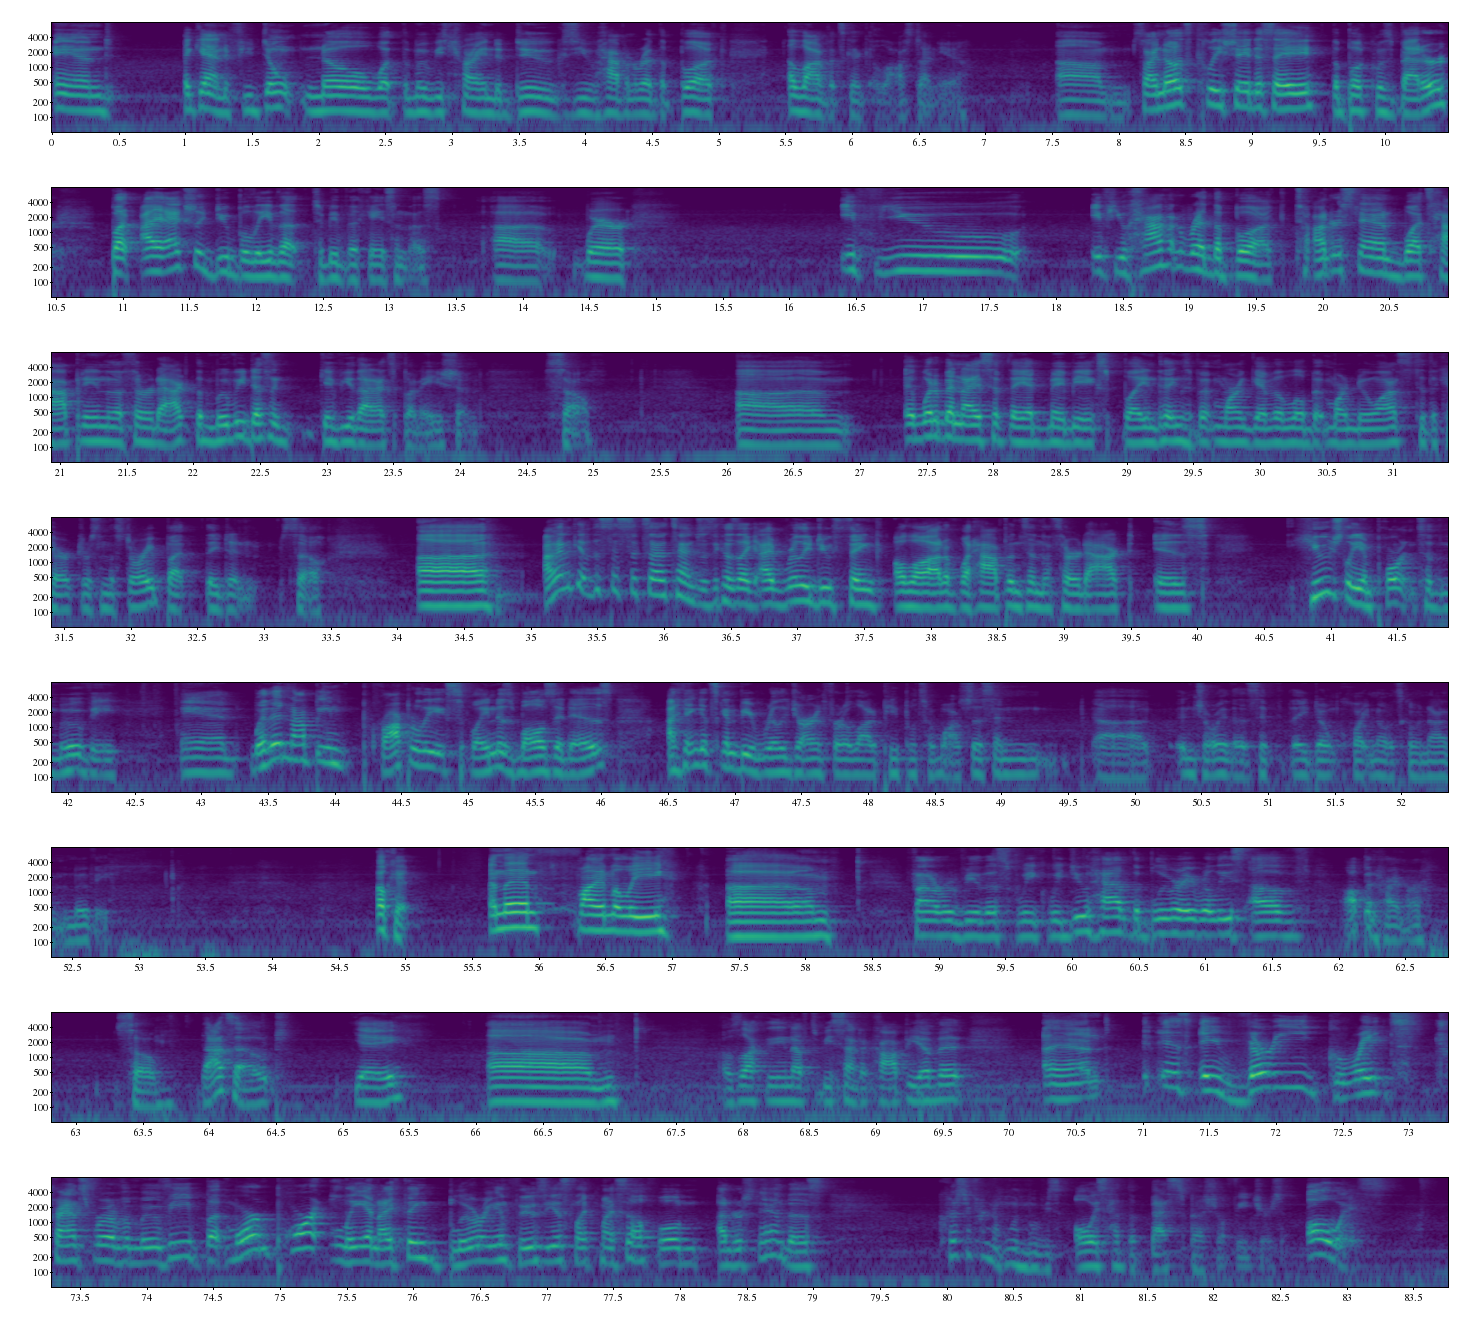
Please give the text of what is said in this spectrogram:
And again if you don't know what the movie's trying to do because you haven't read the book a lot of it's going to get lost on you. Um, so i know it's cliche to say the book was better but i actually do believe that to be the case in this uh, where if you if you haven't read the book to understand what's happening in the third act the movie doesn't give you that explanation. So um it would have been nice if they had maybe explained things a bit more and give a little bit more nuance to the characters in the story but they didn't. So uh i'm gonna give this a six out of ten just because like i really do think a lot of what happens in the third act is hugely important to the movie. And with it not being properly explained as well as it is I think it's going to be really jarring for a lot of people to watch this and uh, enjoy this if they don't quite know what's going on in the movie. Okay, and then finally, um, final review this week. We do have the Blu-ray release of Oppenheimer, so that's out. Yay! Um, I was lucky enough to be sent a copy of it, and it is a very great transfer of a movie, but more importantly, and I think Blu-ray enthusiasts like myself will understand this, Christopher Nolan movies always have the best special features. Always.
